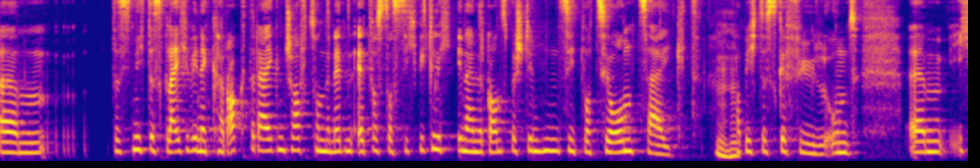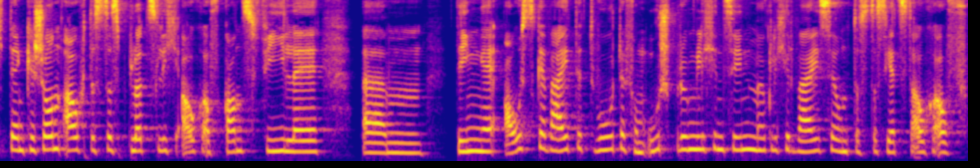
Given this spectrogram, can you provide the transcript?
ähm, das ist nicht das gleiche wie eine Charaktereigenschaft, sondern eben etwas, das sich wirklich in einer ganz bestimmten Situation zeigt, mhm. habe ich das Gefühl. Und ähm, ich denke schon auch, dass das plötzlich auch auf ganz viele ähm, Dinge ausgeweitet wurde, vom ursprünglichen Sinn möglicherweise, und dass das jetzt auch auf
